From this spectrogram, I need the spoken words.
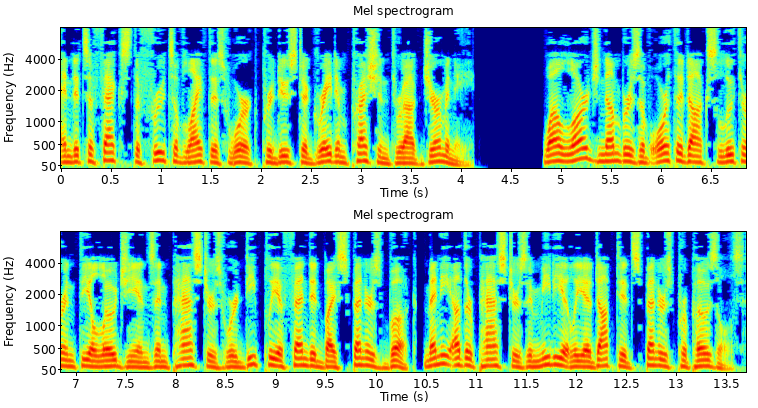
and its effects the fruits of life This work produced a great impression throughout Germany. While large numbers of Orthodox Lutheran theologians and pastors were deeply offended by Spener's book, many other pastors immediately adopted Spener's proposals.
